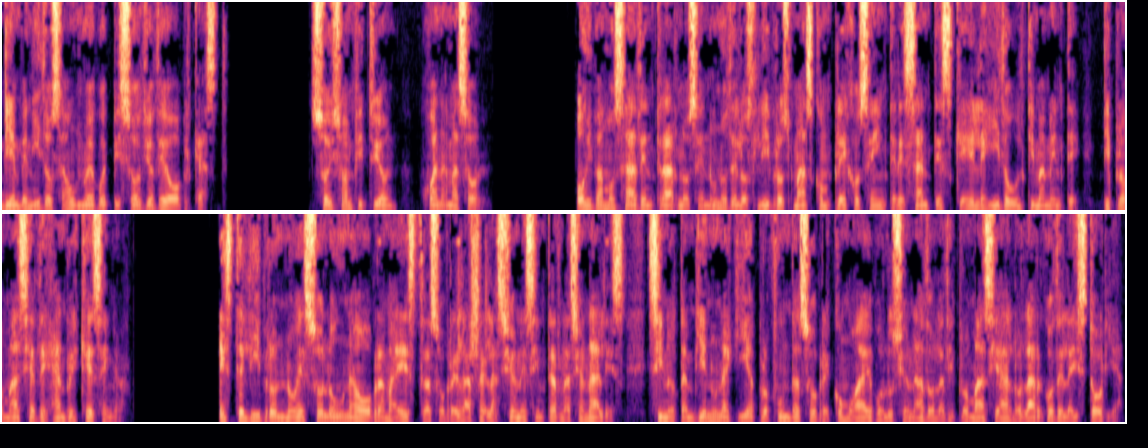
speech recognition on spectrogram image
Bienvenidos a un nuevo episodio de Obcast. Soy su anfitrión, Juan Amasol. Hoy vamos a adentrarnos en uno de los libros más complejos e interesantes que he leído últimamente, Diplomacia de Henry Kissinger. Este libro no es solo una obra maestra sobre las relaciones internacionales, sino también una guía profunda sobre cómo ha evolucionado la diplomacia a lo largo de la historia.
